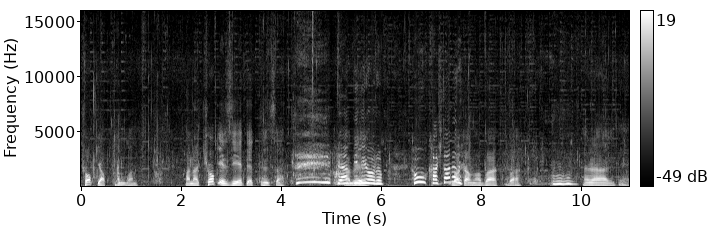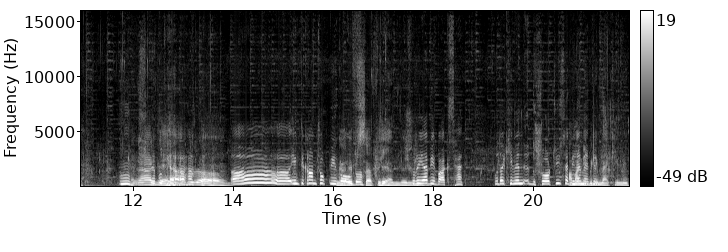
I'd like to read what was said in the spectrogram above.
çok yaptın bana. Bana çok eziyet ettin sen. ben Tabii. biliyorum. Huh, kaç tane? Bak ama bak bak. Herhalde. Herhalde bu diyor. yavrum. Aa, intikam çok büyük Garip oldu. Safiye'm benim. Şuraya bir bak sen. Bu da kimin şortuysa Ama bilemedim. ne bileyim ben kimin.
